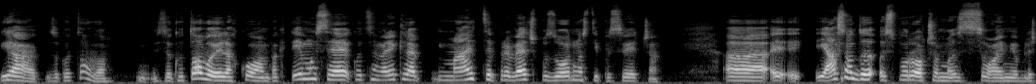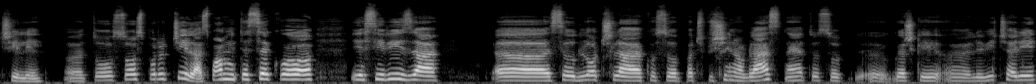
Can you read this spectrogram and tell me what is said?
Ja, zagotovo. Zagotovo je lahko, ampak temu se, kot sem rekla, malce preveč pozornosti posveča. Uh, jasno, da sporočamo z svojimi oblačili. Uh, to so sporočila. Spomnite se, ko je Siriza uh, se odločila, ko so pač prišli na oblast, ne, to so uh, grški uh, levičari,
